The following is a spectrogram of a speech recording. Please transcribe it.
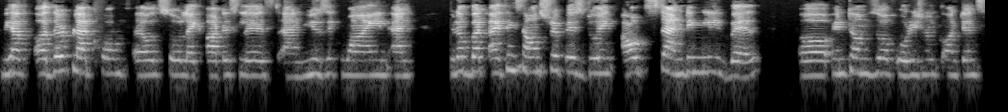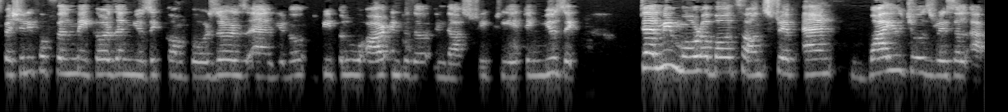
we have other platforms also like Artlist and Musicvine and you know but i think soundstrip is doing outstandingly well uh, in terms of original content especially for filmmakers and music composers and you know people who are into the industry creating music. Tell me more about soundstrip and why you chose Rizzle app.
